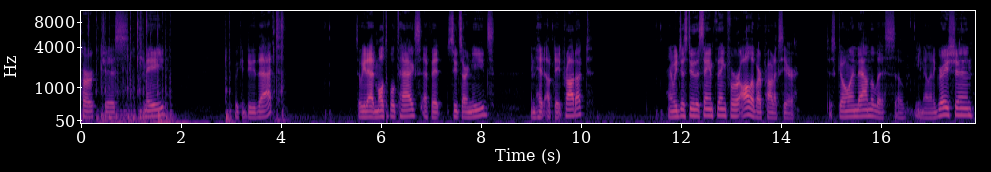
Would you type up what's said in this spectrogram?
purchase made, we could do that. So we'd add multiple tags if it suits our needs and hit update product. And we just do the same thing for all of our products here. Just going down the list. So email integration,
